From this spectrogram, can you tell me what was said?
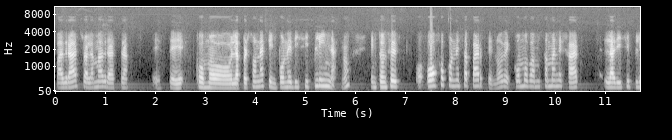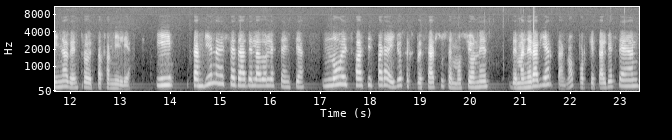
padrastro, a la madrastra, este, como la persona que impone disciplina, ¿no? Entonces, ojo con esa parte, ¿no? De cómo vamos a manejar la disciplina dentro de esta familia. Y también a esa edad de la adolescencia no es fácil para ellos expresar sus emociones de manera abierta, ¿no? Porque tal vez sean,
